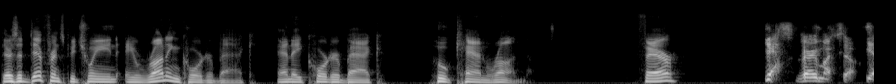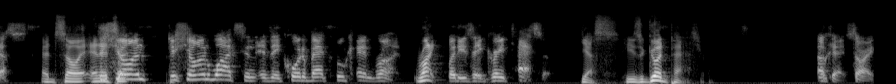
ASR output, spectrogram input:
There's a difference between a running quarterback and a quarterback who can run. Fair? Yes, very much so. Yes. And so and it's a, Deshaun Deshaun Watson is a quarterback who can run, right. but he's a great passer. Yes, he's a good passer. Okay, sorry,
